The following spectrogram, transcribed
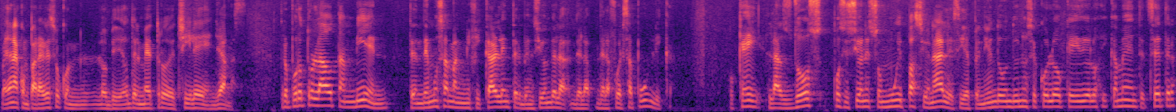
Vayan a comparar eso con los videos del metro de Chile en llamas. Pero por otro lado también tendemos a magnificar la intervención de la, fuerza pública. ¿Ok? Las dos posiciones son muy pasionales y dependiendo de donde uno se coloque ideológicamente, etc.,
